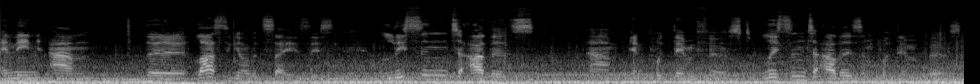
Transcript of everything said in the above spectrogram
And then um, the last thing I would say is this: listen to others um, and put them first. Listen to others and put them first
